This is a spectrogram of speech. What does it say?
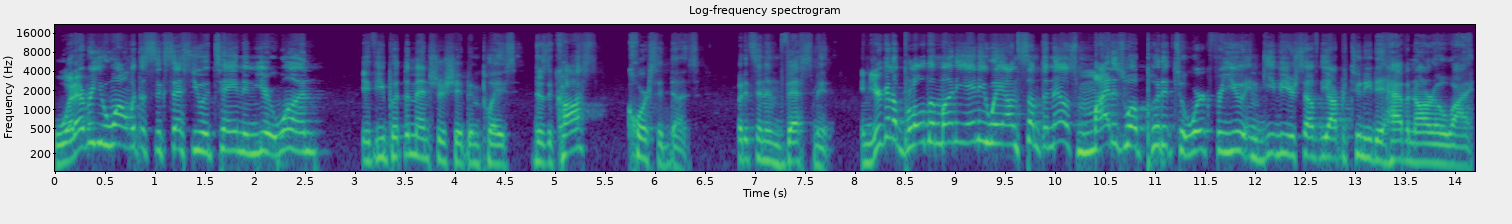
whatever you want with the success you attain in year one if you put the mentorship in place. Does it cost? Of course it does, but it's an investment and you're going to blow the money anyway on something else, might as well put it to work for you and give yourself the opportunity to have an ROI.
